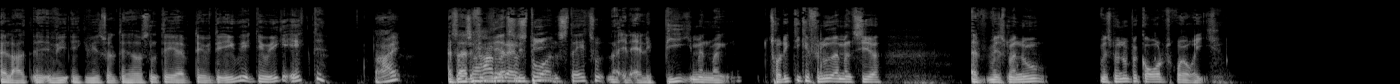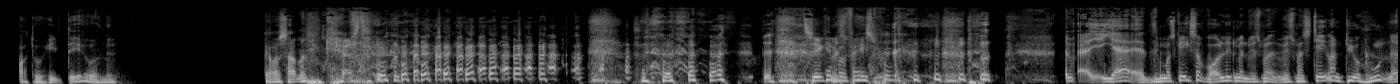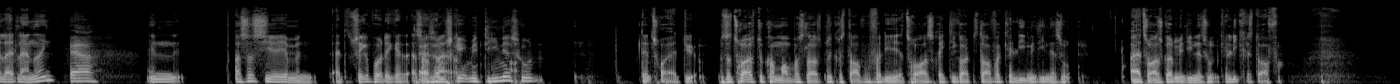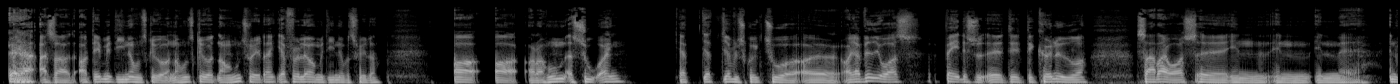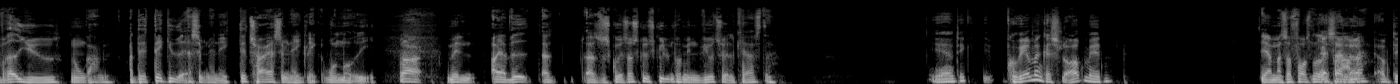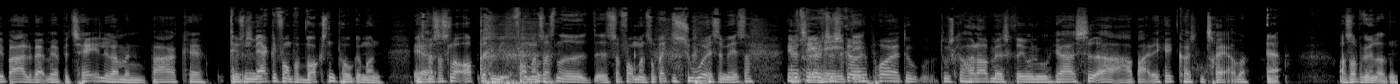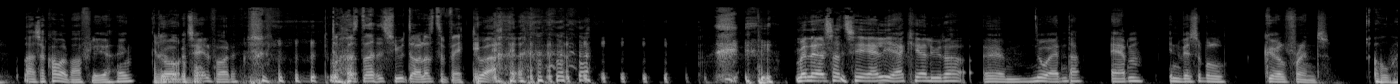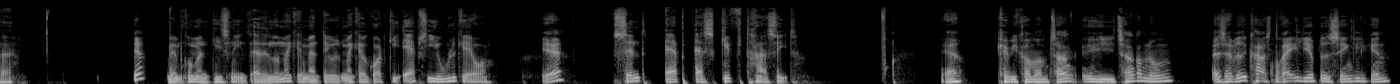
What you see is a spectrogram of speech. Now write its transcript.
Eller, øh, ikke virtuelt, det, hedder sådan, det, er, det, er, det, er jo, det er jo ikke ægte. Nej, Altså, er så det, fordi det er så stor en status? Nej, et alibi, men man, tror ikke, de kan finde ud af, at man siger, at hvis man nu, hvis man nu begår et røveri, og du er helt derude. Jeg var sammen med min kæreste. Tjek hende på Facebook. Ja, det er måske ikke så voldeligt, men hvis man, hvis man stjæler en dyr hund eller et eller andet, ikke? Ja, En, og så siger jeg, jamen, er du sikker på, at det ikke er... altså, altså man- måske med Dinas hund. Den tror jeg er dyr. Og så tror jeg også, du kommer op og slås med Christoffer, fordi jeg tror også rigtig godt, Christoffer kan lide Medinas hund. Og jeg tror også godt, Medinas hund kan lide Christoffer. Ja. Og, jeg, altså, og det Medina, hun skriver, når hun skriver, når hun twitter, jeg følger jo Medina på Twitter, og, og, og når hun er sur, ikke? Jeg, jeg, jeg vil sgu ikke ture. Øh, og jeg ved jo også, bag det, øh, det, det kønne ydre, så er der jo også øh, en, en, en, øh, en vred jyde nogle gange. Og det, det gider jeg simpelthen ikke. Det tør jeg simpelthen ikke lægge rundt mod i. Nej. Men, og jeg ved, at, altså skulle jeg så skyde skylden på min virtuelle kæreste? Ja, det kunne være, at man kan slå op med den. Ja, man så får sådan noget Altså, drama. eller, om det er bare at lade være med at betale, eller man bare kan Det er jo sådan en mærkelig form for voksen Pokémon. Hvis Ja. ja. man så slår op med den, får man så sådan noget, øh, så får man sådan rigtig sure sms'er. Jeg Så, tænker, hvis du hey, skriver, det- prøv at du, du skal holde op med at skrive nu. Jeg sidder og arbejder, jeg kan ikke koncentrere mig. Og så begynder den. Nej, så kommer der bare flere, ikke? Jeg Du har betalt for det. Du har stadig 7 dollars tilbage. Du har... Men altså, til alle jer kære lyttere, øhm, nu er den der. Appen Invisible Girlfriend. Oha. Hvem kunne man give sådan en? Er det noget, man kan, man, det er jo, man kan jo godt give apps i julegaver. Ja, Send app as gift, har jeg set. ja. Kan vi komme om tank, i tanke om nogen? Altså, jeg ved, Carsten Reh lige er blevet single igen.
